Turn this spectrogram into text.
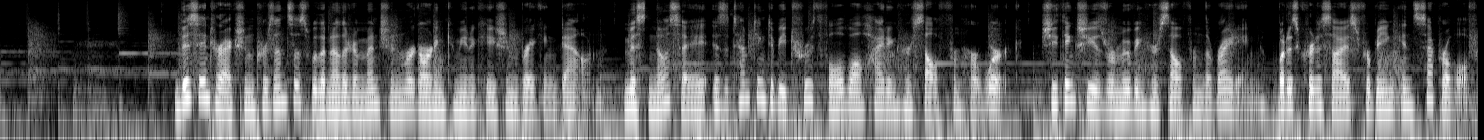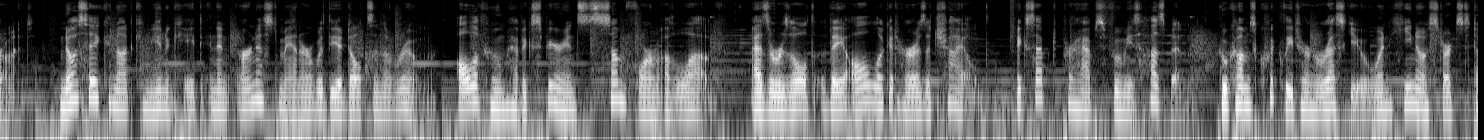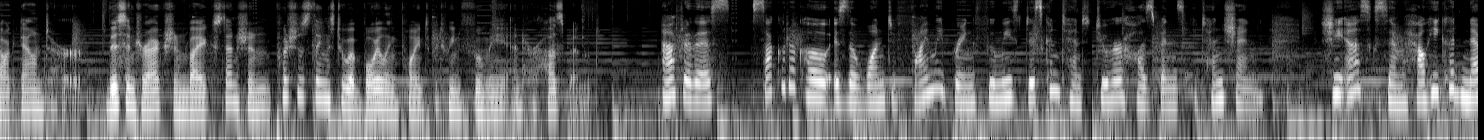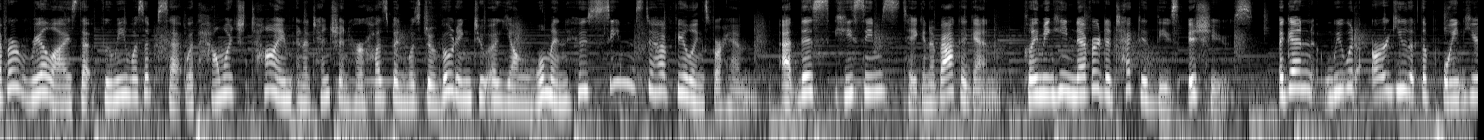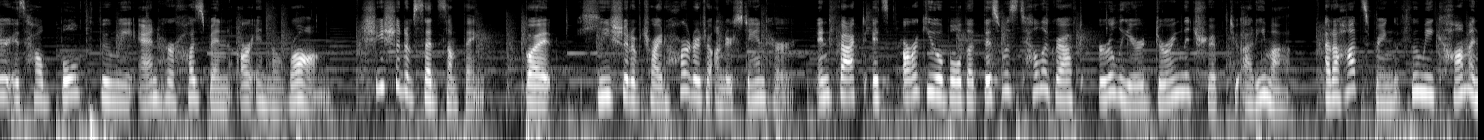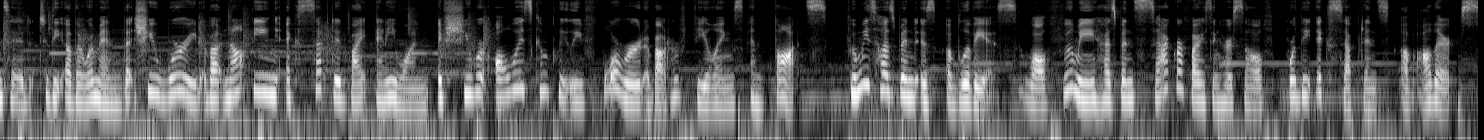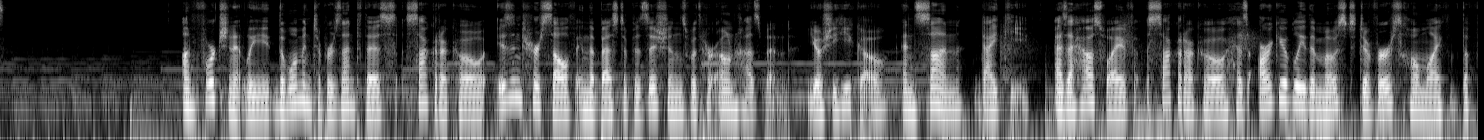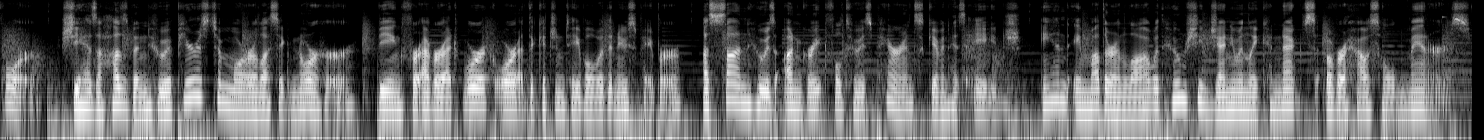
This interaction presents us with another dimension regarding communication breaking down. Miss Nose is attempting to be truthful while hiding herself from her work. She thinks she is removing herself from the writing, but is criticized for being inseparable from it. Nose cannot communicate in an earnest manner with the adults in the room, all of whom have experienced some form of love. As a result, they all look at her as a child, except perhaps Fumi's husband, who comes quickly to her rescue when Hino starts to talk down to her. This interaction, by extension, pushes things to a boiling point between Fumi and her husband. After this, Sakurako is the one to finally bring Fumi's discontent to her husband's attention. She asks him how he could never realize that Fumi was upset with how much time and attention her husband was devoting to a young woman who seems to have feelings for him. At this, he seems taken aback again, claiming he never detected these issues. Again, we would argue that the point here is how both Fumi and her husband are in the wrong. She should have said something, but he should have tried harder to understand her. In fact, it's arguable that this was telegraphed earlier during the trip to Arima. At a hot spring, Fumi commented to the other women that she worried about not being accepted by anyone if she were always completely forward about her feelings and thoughts. Fumi's husband is oblivious, while Fumi has been sacrificing herself for the acceptance of others. Unfortunately, the woman to present this, Sakurako, isn't herself in the best of positions with her own husband, Yoshihiko, and son, Daiki. As a housewife, Sakurako has arguably the most diverse home life of the four. She has a husband who appears to more or less ignore her, being forever at work or at the kitchen table with a newspaper, a son who is ungrateful to his parents given his age, and a mother in law with whom she genuinely connects over household manners.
